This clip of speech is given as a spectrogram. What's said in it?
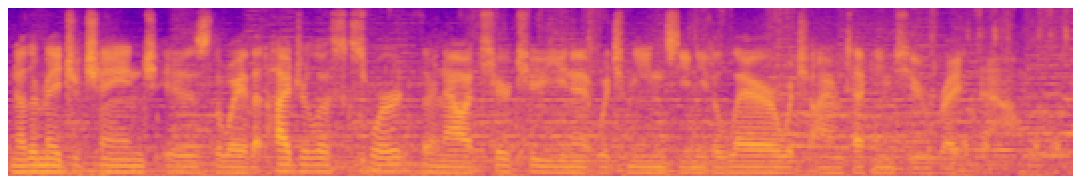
Another major change is the way that Hydralisks work. They're now a tier 2 unit, which means you need a lair, which I am teching to right now.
